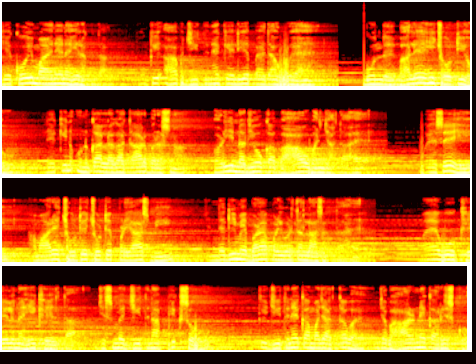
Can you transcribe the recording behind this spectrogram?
ये कोई मायने नहीं रखता, क्योंकि आप जीतने के लिए पैदा हुए हैं। बूंदे, भले ही छोटी हो, लेकिन उनका लगातार बरसना बड़ी नदियों का बहाव बन जाता है। वैसे ही हमारे छोटे छोटे प्रयास भी ज़िंदगी में बड़ा परिवर्तन ला सकता है। मैं वो खेल नहीं खेलता जिसमें जीतना फिक्स हो कि जीतने का मज़ा तब है जब हारने का रिस्क हो।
